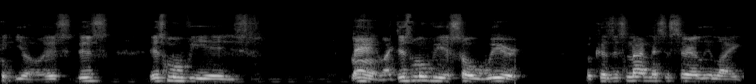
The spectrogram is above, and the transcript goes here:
yo, it's this this movie is man, like this movie is so weird because it's not necessarily like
